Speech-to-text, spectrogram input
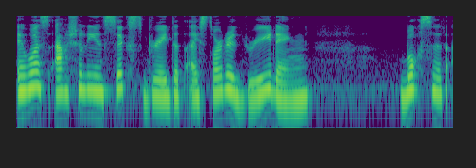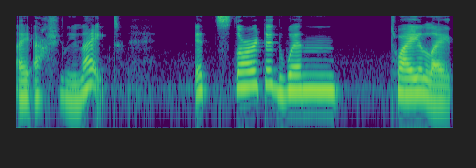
It was actually in sixth grade that I started reading books that I actually liked. It started when Twilight,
